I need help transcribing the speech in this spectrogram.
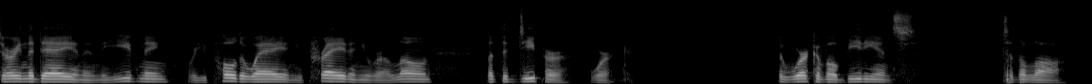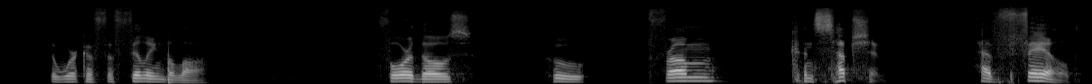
during the day and in the evening where you pulled away and you prayed and you were alone, but the deeper work, the work of obedience to the law, the work of fulfilling the law for those who, from conception, have failed,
